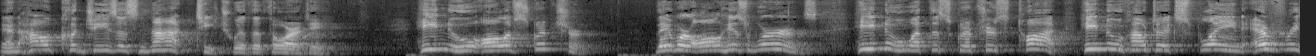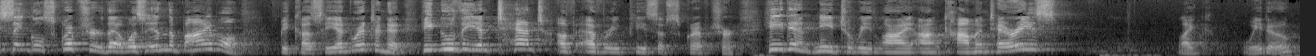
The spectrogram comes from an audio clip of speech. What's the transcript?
And how could Jesus not teach with authority? He knew all of Scripture, they were all his words. He knew what the Scriptures taught, he knew how to explain every single Scripture that was in the Bible because he had written it. He knew the intent of every piece of Scripture. He didn't need to rely on commentaries like we do.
